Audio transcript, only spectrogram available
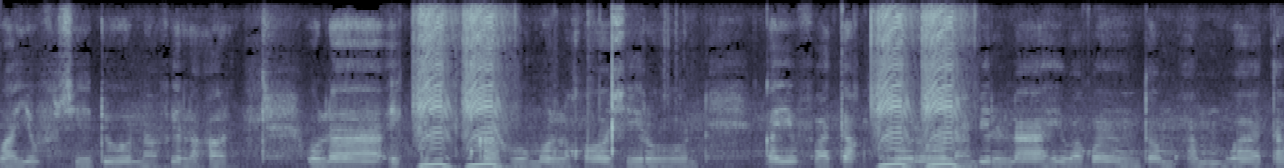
ويفسدون في الأرض أولئك هم الخاسرون كيف تكفرون بالله وكنتم أمواتا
